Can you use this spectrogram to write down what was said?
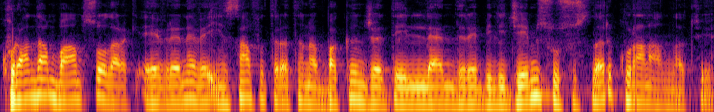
Kur'an'dan bağımsız olarak evrene ve insan fıtratına bakınca delillendirebileceğimiz hususları Kur'an anlatıyor.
